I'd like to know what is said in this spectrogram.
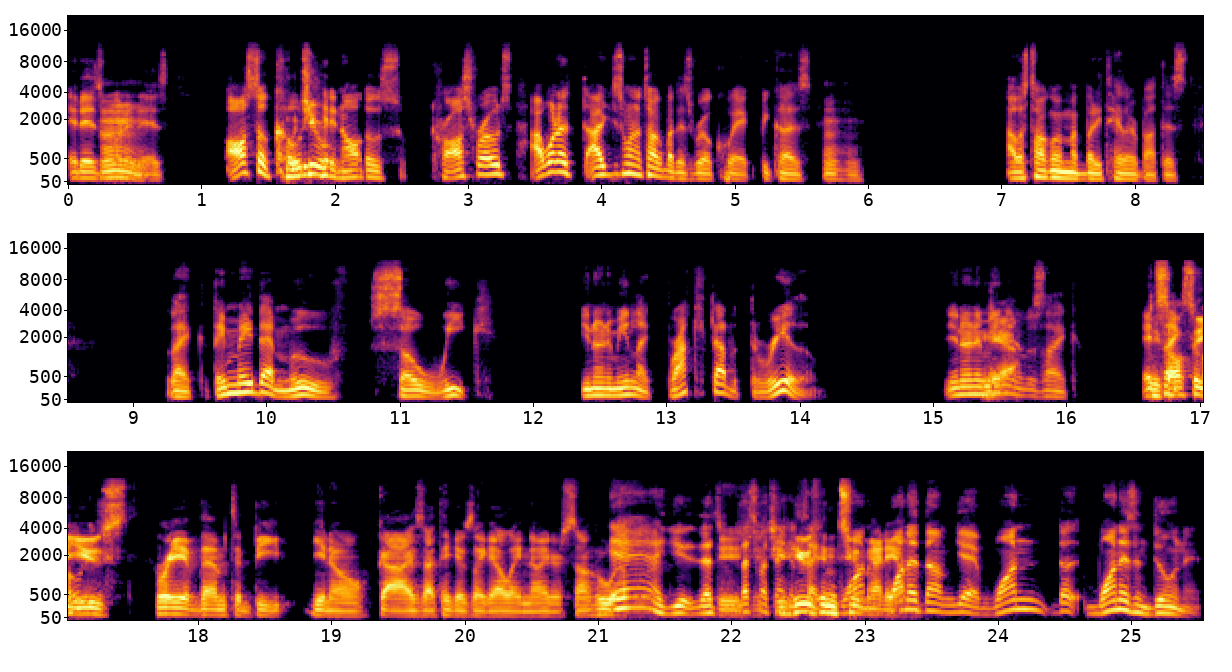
it is mm. what it mm. Also, Cody you... hitting all those Cross Rhodes. I want to. I just want to talk about this real quick because mm-hmm. I was talking with my buddy Taylor about this. Like they made that move so weak. You know what I mean? Like Brock kicked out of three of them. You know what I mean? Yeah. it was like it's He's like also Cody. used three of them to beat, you know, guys. I think it was like LA Knight or something. Whoever. Yeah, you, that's that's my thing. Using like too one, many. One of them, yeah, one the, one isn't doing it.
